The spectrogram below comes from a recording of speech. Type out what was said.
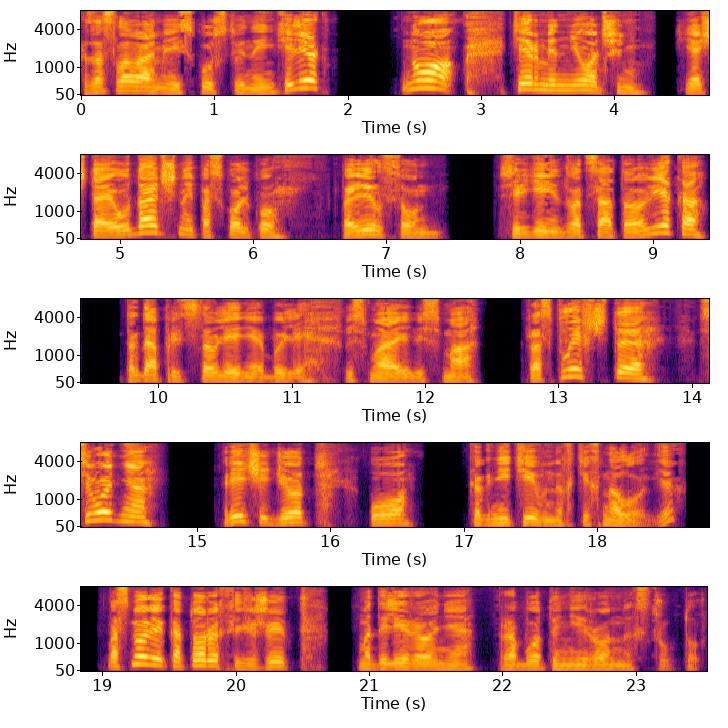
за словами искусственный интеллект, но термин не очень, я считаю, удачный, поскольку появился он в середине 20 века, тогда представления были весьма и весьма расплывчатые. Сегодня речь идет о когнитивных технологиях, в основе которых лежит моделирование работы нейронных структур.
